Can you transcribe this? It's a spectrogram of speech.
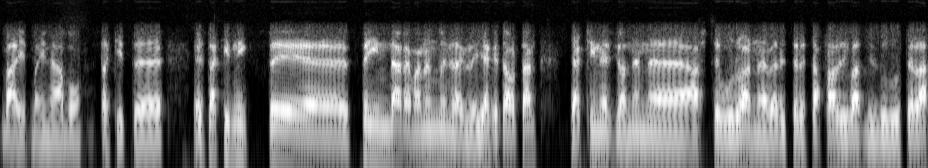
bai, baina, bon, ez dakit, eh, ez dakit nik ze, ze indar emanen duen lehiaketa hortan, jakinez joan den uh, asteburuan uh, berriz ere zafraldi bat bildu dutela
